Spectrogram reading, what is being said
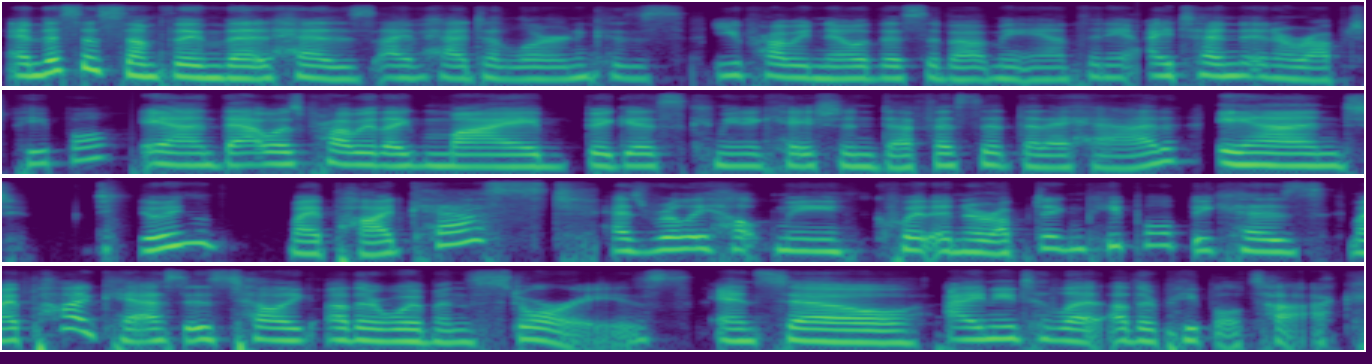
and this is something that has I've had to learn because you probably know this about me, Anthony. I tend to interrupt people. And that was probably like my biggest communication deficit that I had. And doing my podcast has really helped me quit interrupting people because my podcast is telling other women's stories. And so I need to let other people talk.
